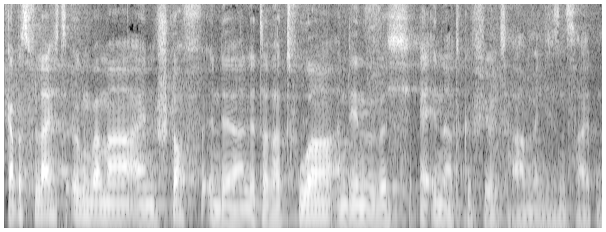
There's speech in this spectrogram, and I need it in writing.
Gab es vielleicht irgendwann mal einen Stoff in der Literatur, an den Sie sich erinnert gefühlt haben in diesen Zeiten?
